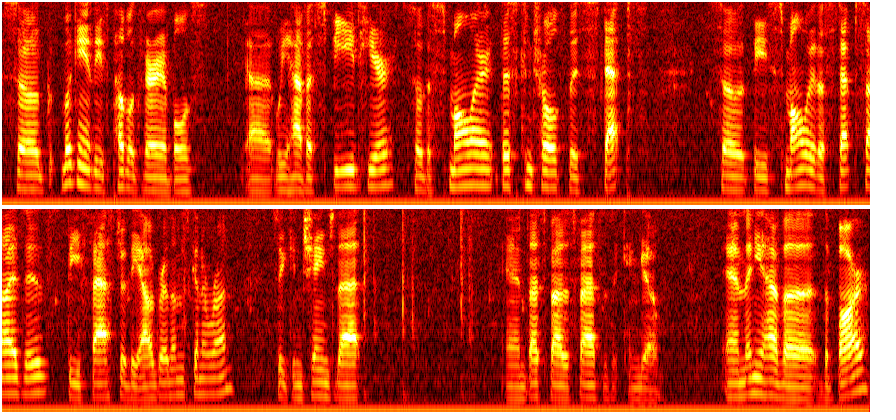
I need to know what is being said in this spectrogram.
so looking at these public variables, uh, we have a speed here. So the smaller, this controls the steps. So the smaller the step size is, the faster the algorithm is going to run. So you can change that and that's about as fast as it can go. And then you have uh, the bar,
